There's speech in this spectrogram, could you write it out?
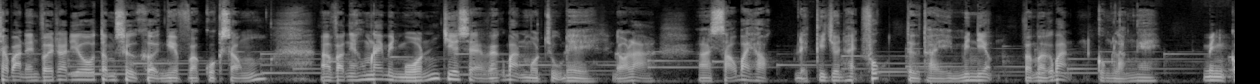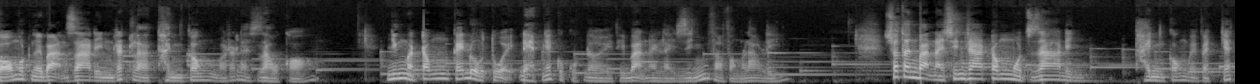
Chào bạn đến với Radio Tâm sự khởi nghiệp và cuộc sống. À, và ngày hôm nay mình muốn chia sẻ với các bạn một chủ đề đó là à, 6 bài học để kinh doanh hạnh phúc từ thầy Minh Niệm và mời các bạn cùng lắng nghe. Mình có một người bạn gia đình rất là thành công và rất là giàu có. Nhưng mà trong cái độ tuổi đẹp nhất của cuộc đời thì bạn này lại dính vào vòng lao lý. Xuất thân bạn này sinh ra trong một gia đình thành công về vật chất,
